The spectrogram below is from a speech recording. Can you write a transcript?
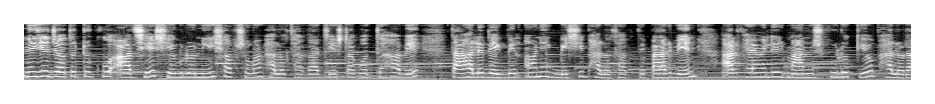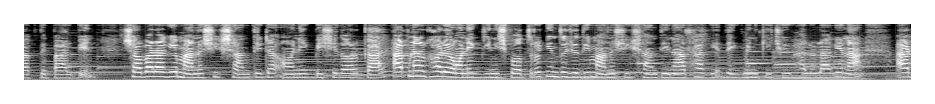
নিজের যতটুকু আছে, সেগুলো নিয়ে সবসময় ভালো থাকার চেষ্টা করতে হবে। তাহলে দেখবেন অনেক বেশি ভালো থাকতে পারবেন। আর ফ্যামিলির মানুষগুলোকেও ভালো রাখতে পারবেন। সবার আগে মানসিক শান্তিটা অনেক বেশি দরকার। আপনার ঘরে অনেক জিনিসপত্র কিন্তু যদি মানসিক শান্তি না থাকে, দেখবেন কিছুই ভালো লাগে না। আর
